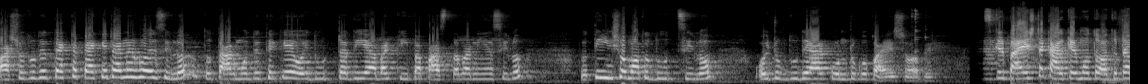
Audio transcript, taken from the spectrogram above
পাঁচশো দুধের তো একটা প্যাকেট আনা হয়েছিল, তো তার মধ্যে থেকে ওই দুধটা দিয়ে আবার কৃপা পাস্তা বানিয়েছিল। তো তিনশো মতো দুধ ছিল, ওইটুক দুধে আর কোনটুকু পায়েস হবে? আজকের পায়েসটা কালকের মতো অতটা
